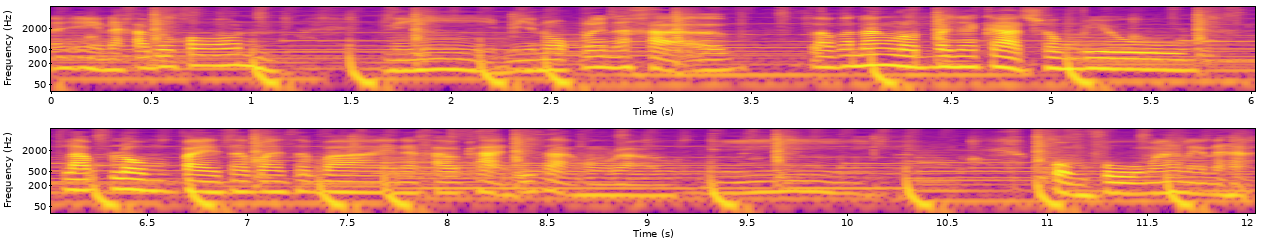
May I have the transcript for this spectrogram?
นั่นเองนะครับ ทุกคนนี่มีนกด้วยนะคะเราก็นั่งรถบรรยากาศชมวิว รับลมไปสบายๆนะครับ ฐานที่สามของเรา ผมฟูมากเลยนะฮะ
